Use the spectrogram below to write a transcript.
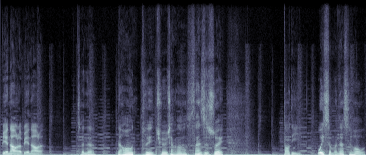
别闹了，别闹了。真的。然后对，就是想到三十岁，到底为什么那时候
